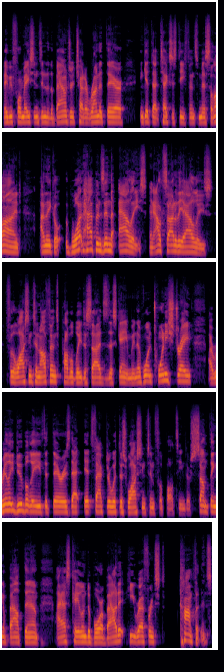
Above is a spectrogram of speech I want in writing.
Maybe formations into the boundary, try to run it there and get that Texas defense misaligned. I think what happens in the alleys and outside of the alleys for the Washington offense probably decides this game. I mean, they've won 20 straight. I really do believe that there is that it factor with this Washington football team. There's something about them. I asked Kalen DeBoer about it. He referenced confidence,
